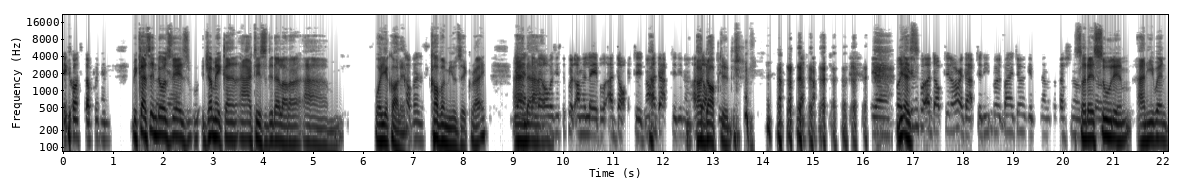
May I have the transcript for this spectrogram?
it caught up with him. Because in So, those yeah. days, Jamaican artists did a lot of um, what do you call it? Covers. Cover music, right? And and, they always used to put on the label adopted, not adapted, you know. adopted. Yeah. But Yes. he didn't put adopted or adapted. He put by Joe Gibson and the professionals. so they sued him, and he went.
